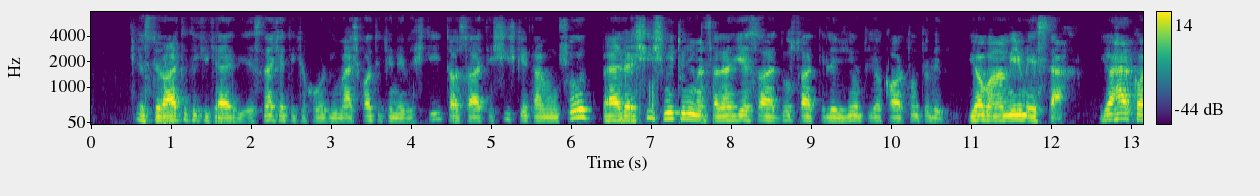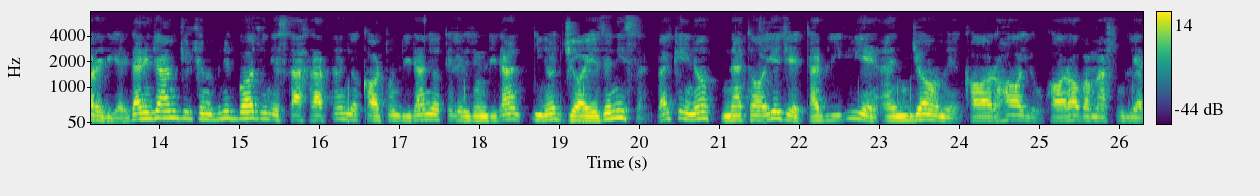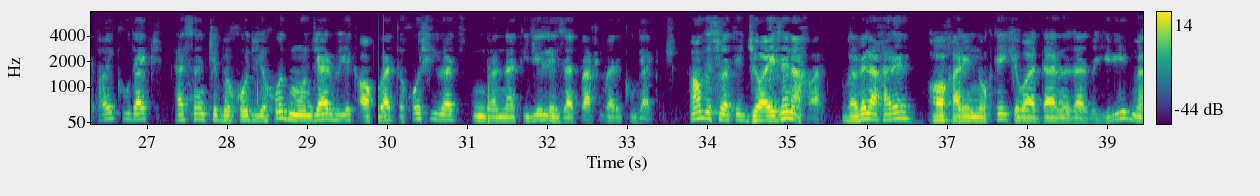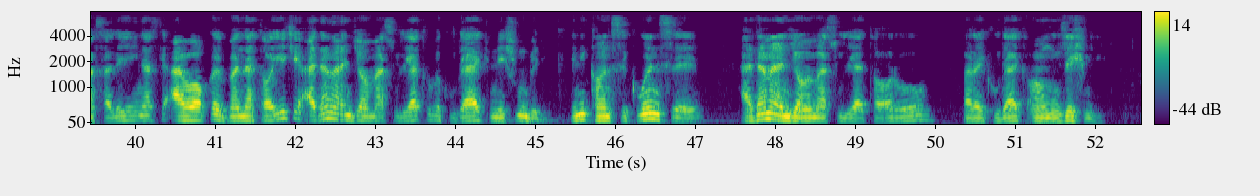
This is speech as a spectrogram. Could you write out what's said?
استراحتی که کردی اسنکتی که خوردی مشقاتی که نوشتی تا ساعت 6 که تموم شد بعد از 6 می‌تونی مثلا یه ساعت دو ساعت تلویزیون تو یا کارتون تو ببینی. یا با هم میریم استخر. یا هر کار دیگری. در اینجا همینجور که می‌بینید باز این استخر رفتن یا کارتون دیدن یا تلویزیون دیدن اینا جایزه نیستن. بلکه اینا نتایج طبیعی انجام کارهای و کارها و مسئولیت های کودک هستند که به خودی خود منجر به یک عاقبت خوشی و نتیجه لذت بخشی برای کودک میشه. اما به صورت جایزه نخواهد. و بالاخره آخرین نکته که باید در نظر بگیرید مسئله این است که عواقب و نتایج عدم انجام مسئولیت رو به کودک نشون بدید. یعنی consequence عدم انجام مسئولیت ها رو برای کودک آموزش می‌دید.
